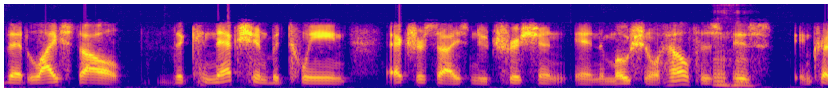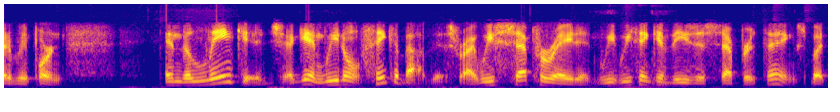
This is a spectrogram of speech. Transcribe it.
that lifestyle the connection between exercise, nutrition, and emotional health is, Mm-hmm. is incredibly important. And the linkage, again, we don't think about this, right? We've separated. We, we think of these as separate things. But,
